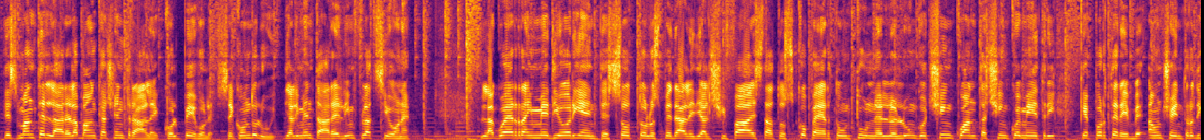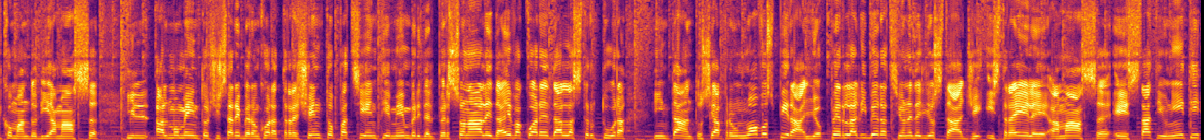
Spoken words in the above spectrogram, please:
e smantellare la banca centrale, colpevole, secondo lui, di alimentare l'inflazione. La guerra in Medio Oriente. Sotto l'ospedale di Al-Shifa è stato scoperto un tunnel lungo 55 metri che porterebbe a un centro di comando di Hamas. Il, al momento ci sarebbero ancora 300 pazienti e membri del personale da evacuare dalla struttura. Intanto si apre un nuovo spiraglio per la liberazione degli ostaggi. Israele, Hamas e Stati Uniti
